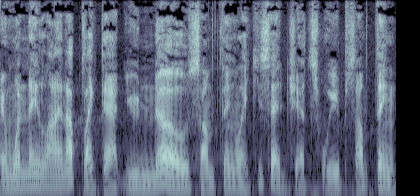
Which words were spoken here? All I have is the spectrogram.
And when they line up like that, you know something like you said, jet sweep, something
